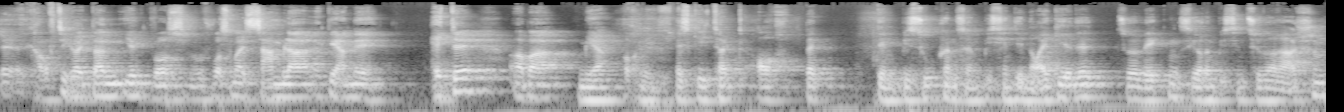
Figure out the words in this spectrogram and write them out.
äh, kauft sich halt dann irgendwas, was man als Sammler gerne hätte, aber mehr auch nicht. Es gilt halt auch bei den Besuchern so ein bisschen die Neugierde zu erwecken, sie auch ein bisschen zu überraschen.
